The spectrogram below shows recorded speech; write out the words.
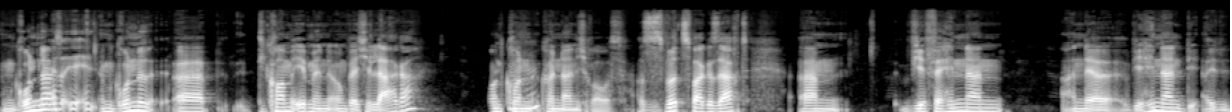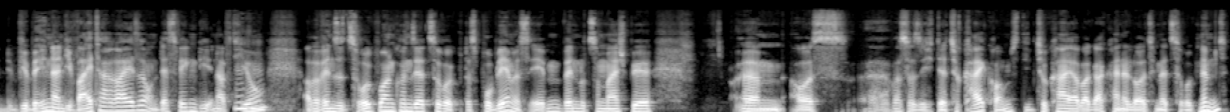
Im Grunde, also, in, im Grunde, äh, die kommen eben in irgendwelche Lager und kon, mhm. können da nicht raus. Also es wird zwar gesagt, ähm, wir verhindern an der, wir hindern, die, äh, wir behindern die Weiterreise und deswegen die Inhaftierung. Mhm. Aber wenn sie zurück wollen, können sie ja zurück. Das Problem ist eben, wenn du zum Beispiel ähm, aus, äh, was weiß ich, der Türkei kommst, die Türkei aber gar keine Leute mehr zurücknimmt,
